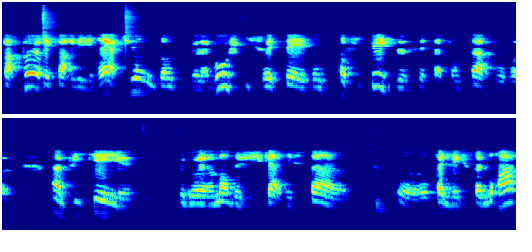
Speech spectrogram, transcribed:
par peur et par les réactions donc de la gauche qui souhaitait donc profiter de cet attentat pour euh, impliquer euh, le gouvernement de Giscard d'Estaing euh, auprès de l'extrême droite,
